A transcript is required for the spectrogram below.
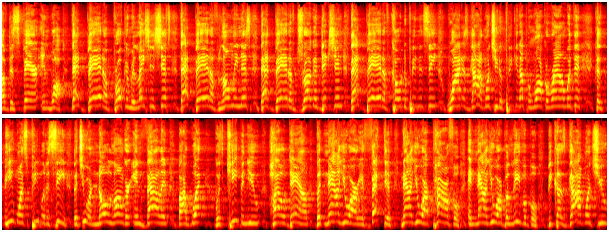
of despair and walk. That bed of broken relationships, that bed of loneliness, that bed of drug addiction, that bed of codependency. Why does God want you to pick it up and walk around with it? Because He wants people to see that you are no longer invalid by what was keeping you held down, but now you are effective, now you are powerful, and now you are believable because God wants you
